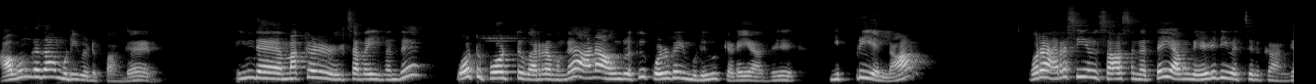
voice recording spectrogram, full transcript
அவங்க தான் முடிவெடுப்பாங்க இந்த மக்கள் சபை வந்து ஓட்டு போட்டு வர்றவங்க ஆனால் அவங்களுக்கு கொள்கை முடிவு கிடையாது. இப்படியெல்லாம் ஒரு அரசியல் சாசனத்தை அவங்க எழுதி வச்சிருக்காங்க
